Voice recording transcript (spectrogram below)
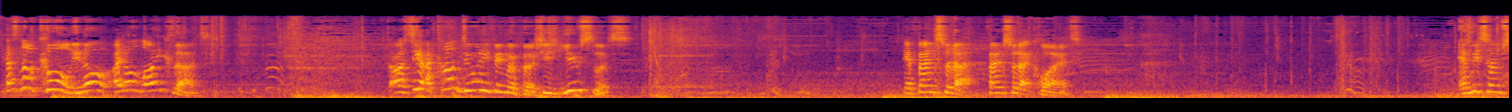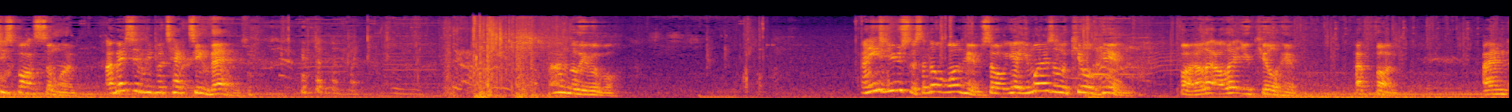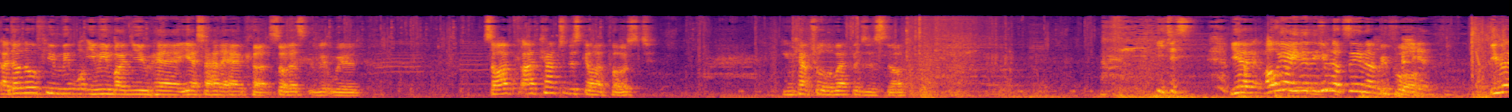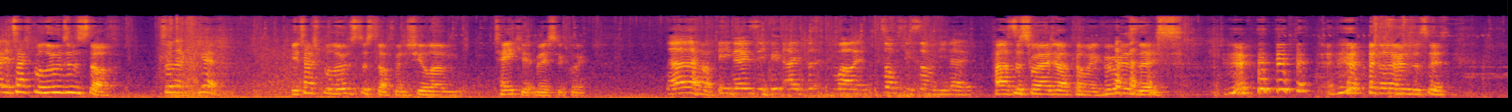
That's not cool, you know? I don't like that. I see, I can't do anything with her. She's useless. Yeah, thanks for that. Thanks for that, quiet. Every time she spots someone, I'm basically protecting them. Unbelievable. And he's useless. I don't want him. So yeah, you might as well have killed him. Fine, I'll let, I'll let you kill him. Have fun. And I don't know if you mean what you mean by new hair. Yes, I had a haircut, so that's a bit weird. So I've, I've captured this guy post. You can capture all the weapons and stuff. You just Yeah. Oh yeah, you didn't. You've not seen that before. Brilliant. You like attach balloons and stuff. So that yeah, you attach balloons to stuff and she'll um take it basically. Uh, he knows you. I, well, it's obviously someone you know. How's the swear jar coming? Who is this? I don't know who this is.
